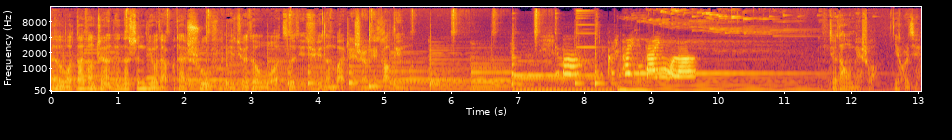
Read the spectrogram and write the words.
呃，我搭档这两天他身体有点不太舒服，你觉得我自己去能把这事儿给搞定吗？是吗？可是他已经答应我了。就当我没说，一会儿见。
